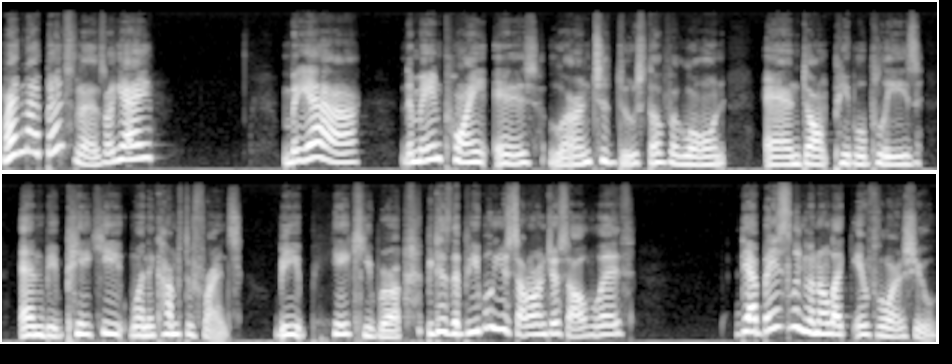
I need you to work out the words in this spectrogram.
mind my business, okay? But yeah, the main point is learn to do stuff alone and don't people please and be picky when it comes to friends. Be picky, bro. Because the people you surround yourself with, they're basically gonna like influence you.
